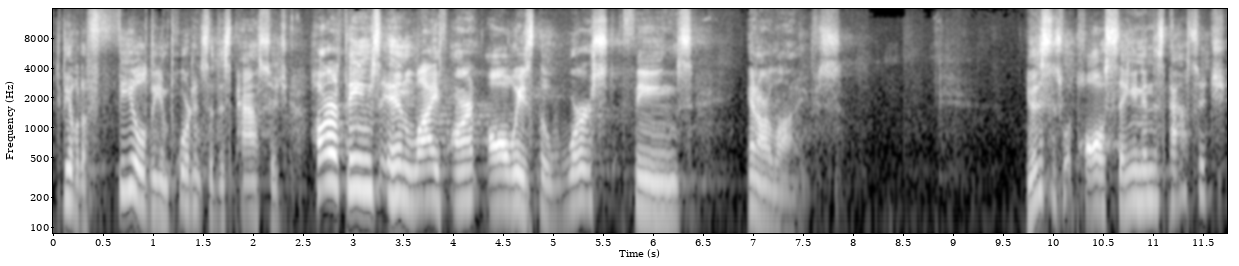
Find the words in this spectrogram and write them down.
to be able to feel the importance of this passage. Hard things in life aren't always the worst things in our lives. You know, this is what Paul's saying in this passage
